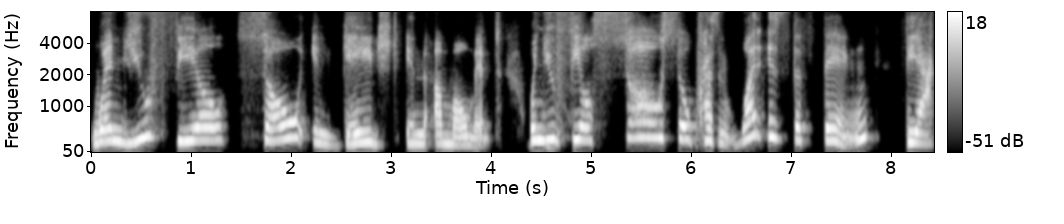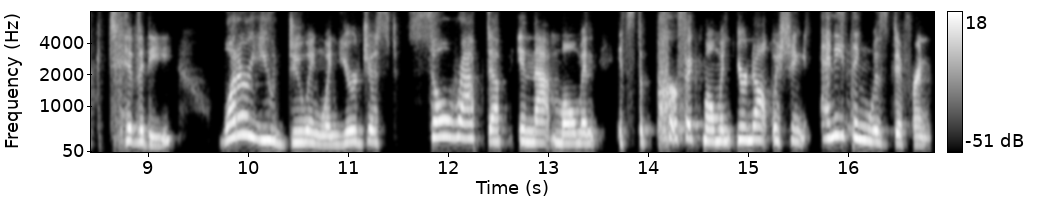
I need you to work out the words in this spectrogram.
when you feel so engaged in a moment, when you feel so, so present. What is the thing, the activity what are you doing when you're just so wrapped up in that moment? It's the perfect moment. You're not wishing anything was different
